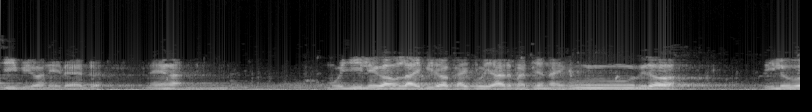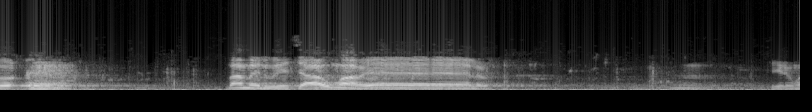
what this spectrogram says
ရှိပြီးတော့နေတဲ့အတွက်မင်းကမွေကြီးလေးကောင်လိုက်ပြီးတော့ကြိုက်ဖို့ရတယ်မဖြစ်နိုင်ဘူးပြီးတော့ဒီလိုကိုတမ်းမဲ့လူတွေကြာအောင်မှပဲလို့ဒီတော့က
